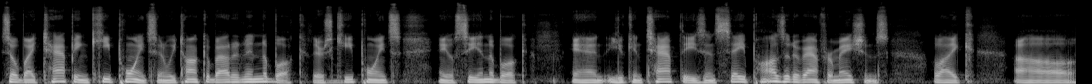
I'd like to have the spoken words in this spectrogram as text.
So by tapping key points, and we talk about it in the book. There's key points, and you'll see in the book, and you can tap these and say positive affirmations like. Uh,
